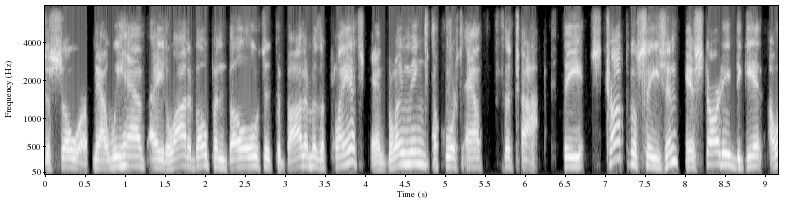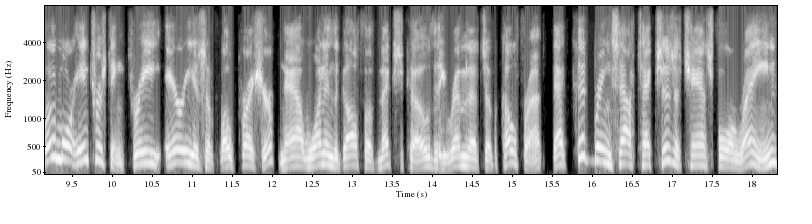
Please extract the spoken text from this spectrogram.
to soar. Now, we have a lot of open bolls at the bottom of the plants and blooming, of course, out the top. The tropical season has started to get a little more interesting. Three areas of low pressure, now one in the Gulf of Mexico, the remnants of a cold front, that could bring South Texas a chance for rain.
